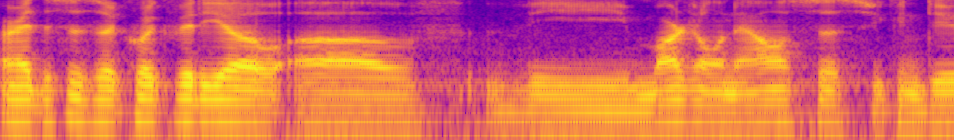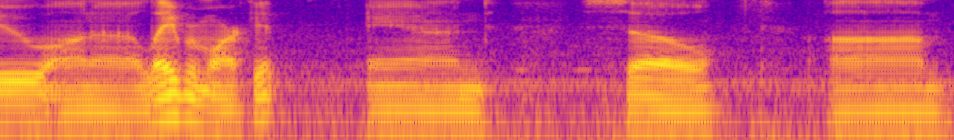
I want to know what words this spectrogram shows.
Alright, this is a quick video of the marginal analysis you can do on a labor market. And so um,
